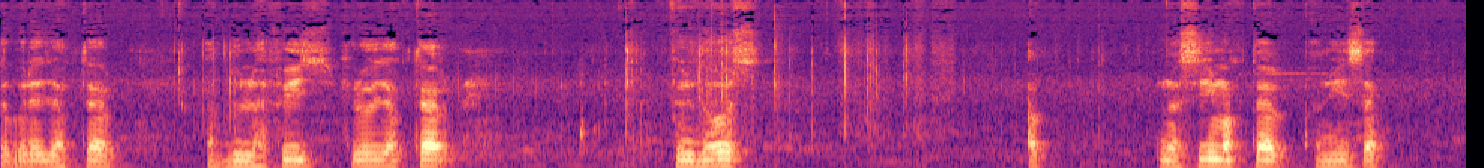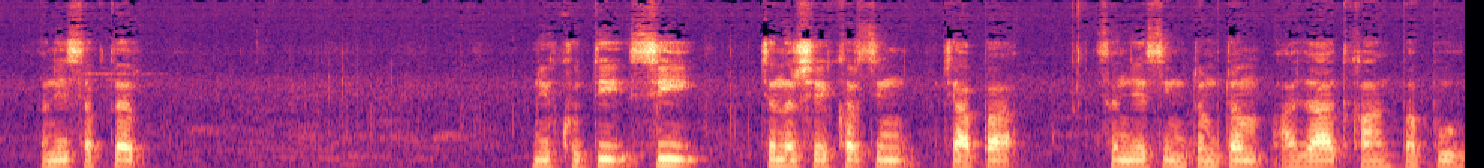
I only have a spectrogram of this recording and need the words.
तबरेज अख्तर, अब्दुल हफीज़, फिरोज अख्तर, फिरदौस नसीम अख्तर, अनीस अनीस अख्तर, निखुती, सी, चंद्रशेखर सिंह, चापा, संजय सिंह, टमटम, आज़ाद खान, पप्पू,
